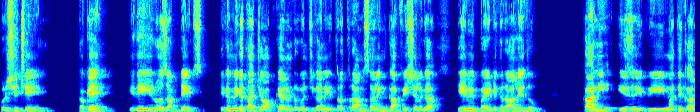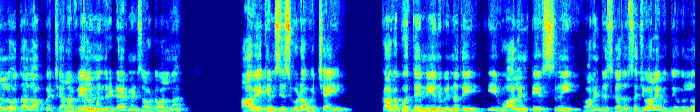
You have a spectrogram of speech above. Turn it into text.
కృషి చేయండి. ఓకే? ఇది ఈరోజు అప్డేట్స్. ఇక మిగతా జాబ్ క్యాలెండర్ గురించి కానీ ఇతరత్ర అంశాలు ఇంకా అఫీషియల్గా ఏమీ బయటకు రాలేదు. కానీ ఈ ఈ దాదాపుగా చాలా వేల మంది రిటైర్మెంట్స్ అవటం వలన ఆ వేకెన్సీస్ కూడా వచ్చాయి. కాకపోతే నేను విన్నది ఈ వాలంటీర్స్ని వాలంటీర్స్ కాదు సచివాలయ ఉద్యోగుల్లో.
